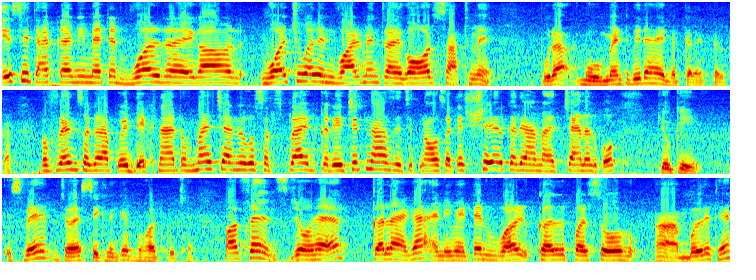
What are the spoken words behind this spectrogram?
इसी टाइप का एनिमेटेड वर्ल्ड रहेगा और वर्चुअल इन्वायरमेंट रहेगा और साथ में पूरा मूवमेंट भी रहेगा करेक्टर का। तो फ्रेंड्स अगर आपको ये देखना है तो हमारे चैनल को सब्सक्राइब करिए, जितना से जितना हो सके शेयर करें हमारे चैनल को, क्योंकि इसमें जो है सीखने के बहुत कुछ है। और फ्रेंड्स जो है, कल आएगा एनिमेटेड वर्ल्ड कल परसों हाँ बोल रहे थे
